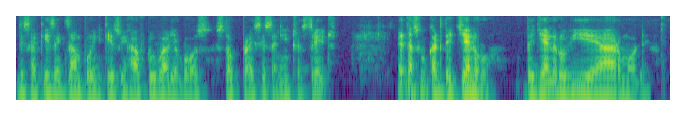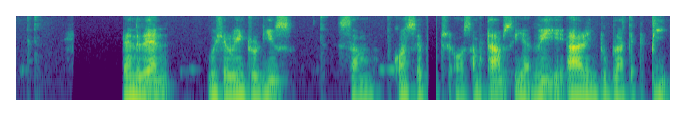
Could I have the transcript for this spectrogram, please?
This is a case example in case we have two variables, stock prices and interest rate. Let us look at the general, the general VAR model. And then we shall introduce some concept or some terms here, VAR into bracket P.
